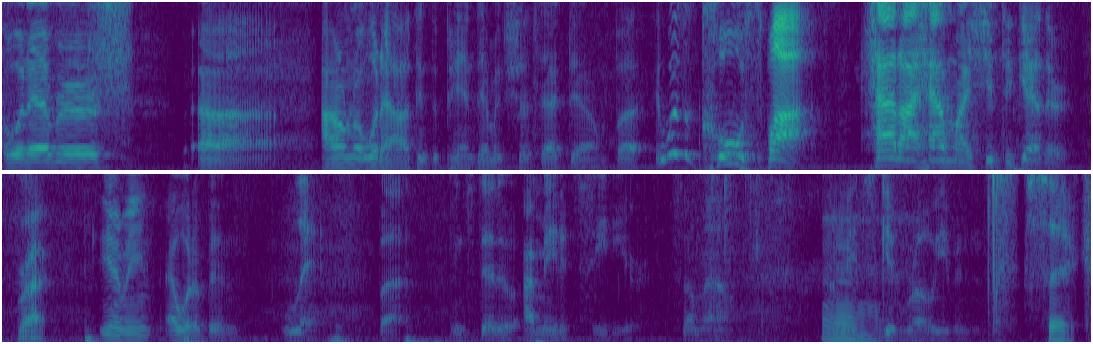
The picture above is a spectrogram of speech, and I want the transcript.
or whatever. Uh, I don't know what happened. I think the pandemic shut that down. But it was a cool spot. Had I had my shit together, Right. you know what I mean? That would have been lit. But instead of, I made it seedier somehow. I made Skid Row even Sick.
